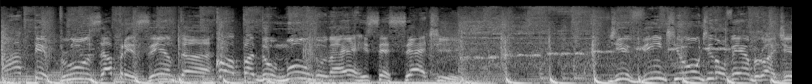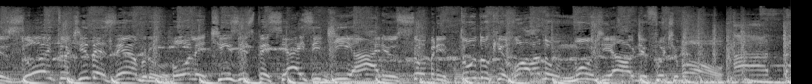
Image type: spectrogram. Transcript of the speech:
AT Plus apresenta Copa do Mundo na RC7. De 21 de novembro a 18 de dezembro, boletins especiais e diários sobre tudo que rola no Mundial de Futebol. A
